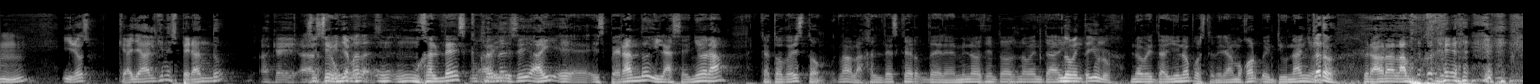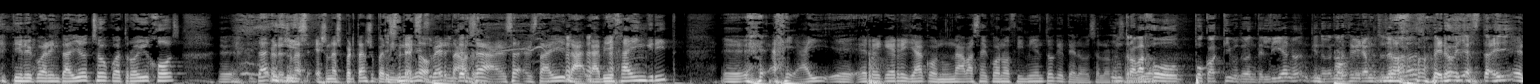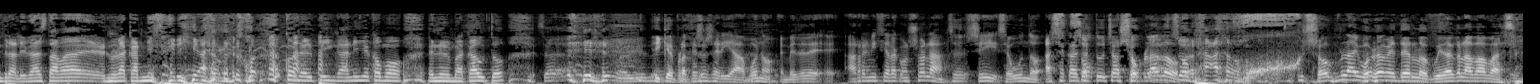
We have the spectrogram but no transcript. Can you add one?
Y dos, que haya alguien esperando a que a Sí, sí, un, llamadas. un- un helpdesk, Un ahí, sí, ahí, eh, esperando y la señora, que a todo esto, claro, la helpdesker del 1990 y- 91. 91, pues tendría a lo mejor 21 años. Claro. Pero ahora la mujer tiene 48, cuatro hijos. eh, es una, es una experta en Super es una Nintendo. experta, o sea, está ahí la, la vieja Ingrid. Eh, hay eh, RQR ya con una base de conocimiento que te lo, se lo Un trabajo poco activo durante el día, ¿no? Entiendo que no recibirá muchas No. llamadas, pero ella está ahí. En realidad estaba en una carnicería, a lo mejor, con el pinganillo como en el Macauto. ¿sabes? Y que el proceso sería, bueno, en vez de... eh, ¿Has reiniciado la consola? Sí. Segundo, ¿has sacado So- el cartucho? ¿Has sopla, soplado? Soplado. Sopla y vuelve a meterlo. Cuidado con las babas.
